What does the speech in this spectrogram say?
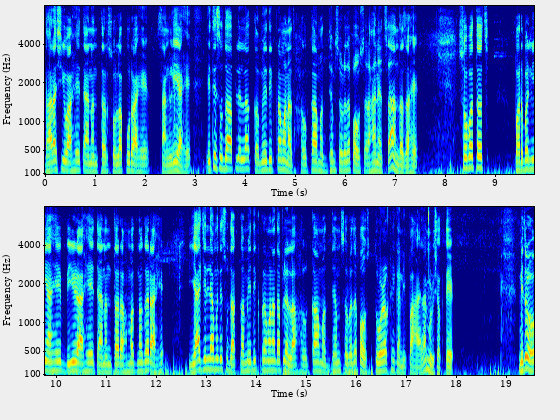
धाराशिव आहे त्यानंतर सोलापूर आहे सांगली आहे. इथे सुद्धा आपल्याला कमी अधिक प्रमाणात हलका मध्यम स्वरूपाचा पाऊस राहण्याचा अंदाज आहे. सोबतच परभणी आहे बीड आहे त्यानंतर अहमदनगर आहे. या जिल्ह्यामध्ये सुद्धा कमी अधिक प्रमाणात आपल्याला हलका मध्यम स्वरूपाचा पाऊस तुरळक ठिकाणी पाहायला मिळू शकते. मित्र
